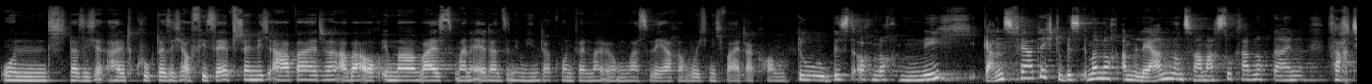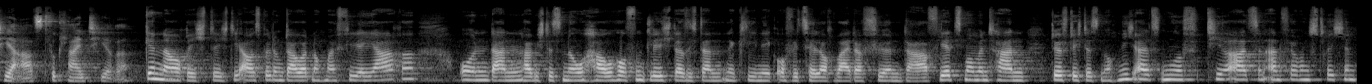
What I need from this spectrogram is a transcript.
Und dass ich halt gucke, dass ich auch viel selbstständig arbeite, aber auch immer weiß, meine Eltern sind im Hintergrund, wenn mal irgendwas wäre, wo ich nicht weiterkomme. Du bist auch noch nicht ganz fertig. Du bist immer noch am Lernen. Und zwar machst du gerade noch deinen Fachtierarzt für Kleintiere. Genau, richtig. Die Ausbildung dauert noch mal vier Jahre. Und dann habe ich das Know-how hoffentlich, dass ich dann eine Klinik offiziell auch weiterführen darf. Jetzt momentan dürfte ich das noch nicht als nur Tierarzt in Anführungsstrichen.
